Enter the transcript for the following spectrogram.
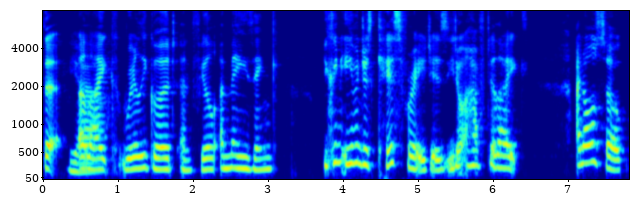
that yeah. are like really good and feel amazing you can even just kiss for ages. You don't have to like. And also,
